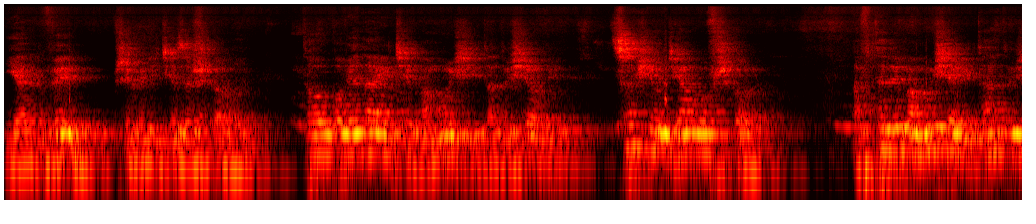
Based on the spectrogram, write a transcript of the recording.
jak wy przychodzicie ze szkoły, to opowiadajcie mamusi, tatusiowi, co się działo w szkole. A wtedy mamusia i tatuś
